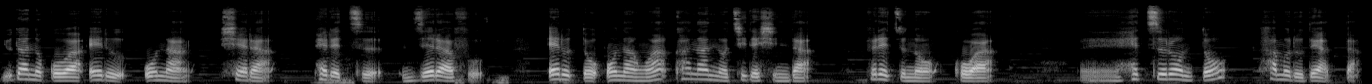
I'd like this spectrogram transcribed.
ユダの子はエル、オナン、シェラ、ペレツ、ゼラフ。エルとオナンはカナンの地で死んだ。ペレツの子は、えーヘツロンとハムルであった。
